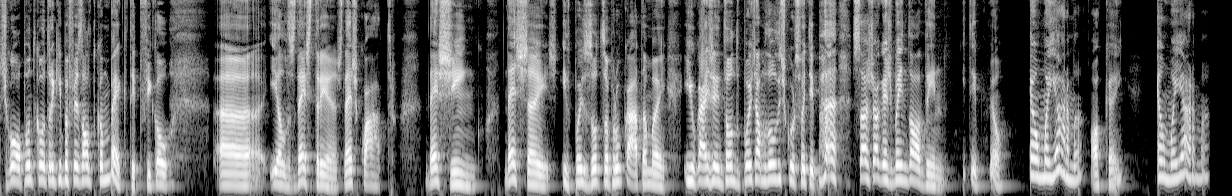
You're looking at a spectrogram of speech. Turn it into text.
Chegou ao ponto que a outra equipa fez alto comeback, tipo, ficou uh, eles 10-3, 10-4, 10-5, 10-6 e depois os outros a provocar também. E o gajo então depois já mudou o discurso. Foi tipo, ah, só jogas bem Dodin. E tipo, meu, é uma arma, ok? É uma arma.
